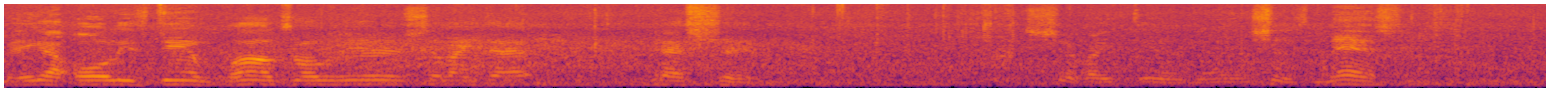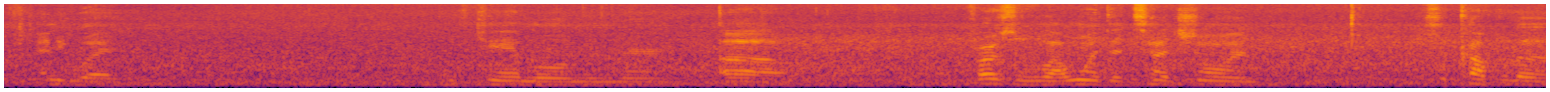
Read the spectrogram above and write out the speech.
man. You got all these damn bugs over here and shit like that. Look at that shit. Shit right there, man. That shit is nasty. Anyway, put cam on me, man. Uh, first of all, I wanted to touch on it's a couple of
